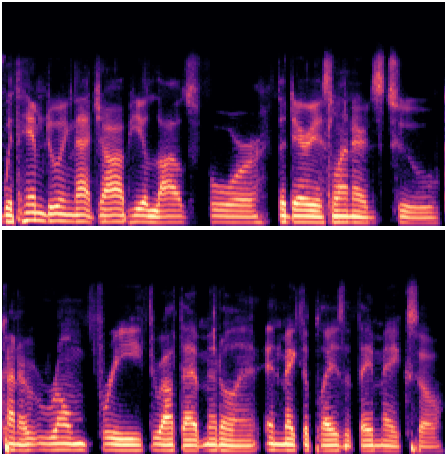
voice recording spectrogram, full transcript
with him doing that job, he allows for the Darius Leonards to kind of roam free throughout that middle and, and make the plays that they make. So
